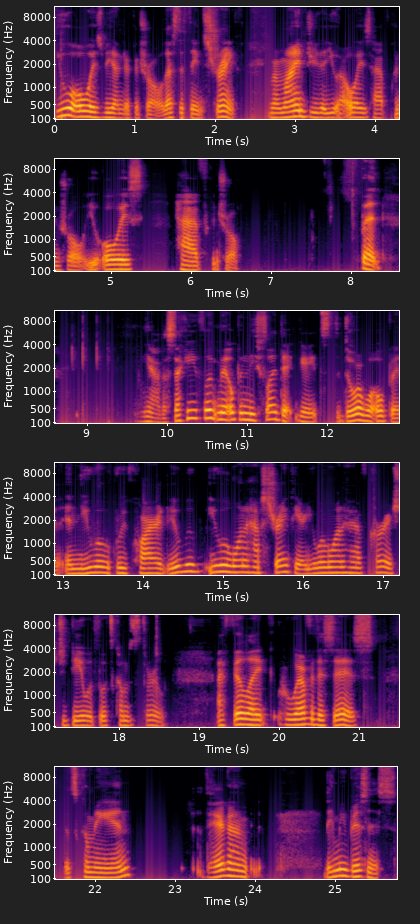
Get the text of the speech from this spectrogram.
you will always be under control. That's the thing. Strength. Remind you that you always have control. You always have control. But yeah, the second you flip, may open these floodgates, the door will open, and you will require you will you will want to have strength here. You will want to have courage to deal with what comes through. I feel like whoever this is that's coming in, they're gonna they mean business.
